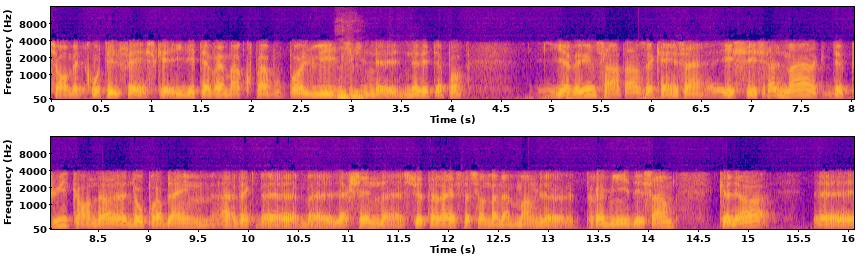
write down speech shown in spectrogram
si on met de côté le fait est-ce qu'il était vraiment coupable ou pas, lui, il dit qu'il ne l'était pas il y avait eu une sentence de 15 ans. Et c'est seulement depuis qu'on a nos problèmes avec euh, la Chine euh, suite à l'arrestation de Mme Mang le 1er décembre que là, euh,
